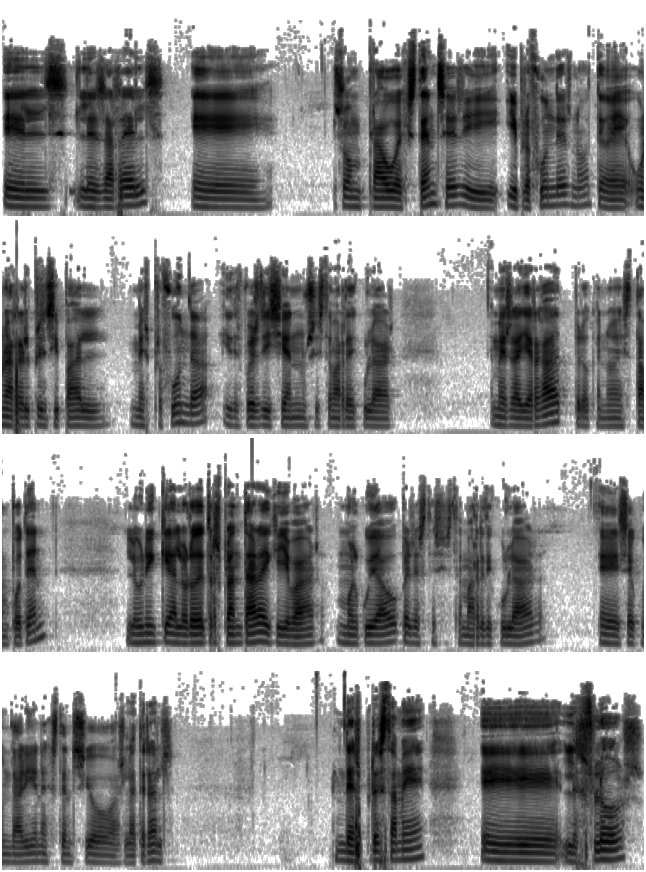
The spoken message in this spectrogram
Els, les arrels eh, són prou extenses i, i profundes, no? té una arrel principal més profunda i després deixen un sistema radicular més allargat però que no és tan potent L'únic que a l'hora de trasplantar hay que llevar molt cuidado per este sistema radicular eh, secundari en extensió als laterals. Després també eh, les flors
